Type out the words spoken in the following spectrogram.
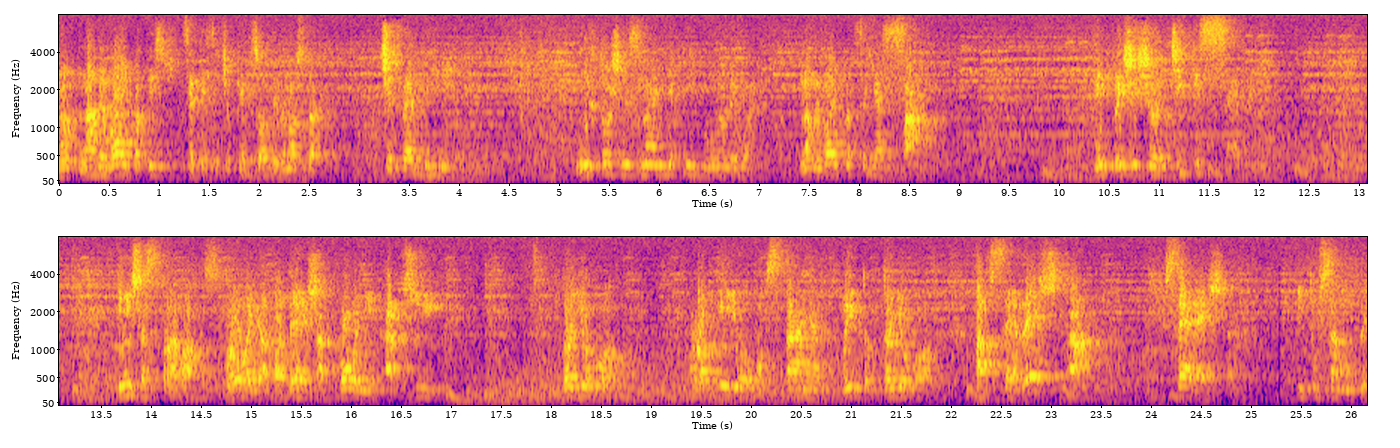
Ну, Наливайко тисяч- це 1594 рік. Ніхто ж не знає, який був Наливайко. Наливайко це я сам. Ти пишеш його тільки з себе. Інша справа зброя, одежа, коні, харчі. То його. Роки його повстання, биток то його. А все решта, все решта. І ту саму битву.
